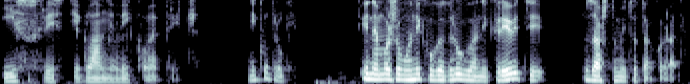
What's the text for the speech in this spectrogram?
Isus Hrist je glavni lik ove priče. Niko drugi. I ne možemo nikoga drugoga ni kriviti zašto mi to tako radimo.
